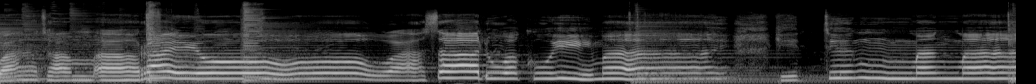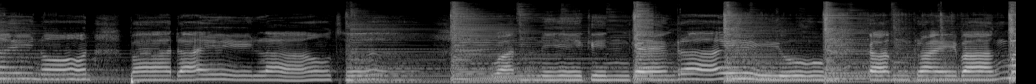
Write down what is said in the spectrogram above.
ว่าทำอะไรอยู่ว่าสะดวกคุยไหมคิดถึงมั่งไหมนอนป่าใดแล้วเธอ วันนี้กินแกงไรอยู่กับใครบางไหม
